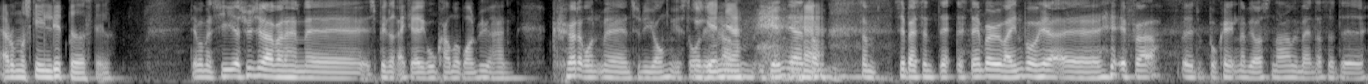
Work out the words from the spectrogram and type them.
er du måske lidt bedre stillet. Det må man sige. Jeg synes i hvert fald, at han øh, spillede rigtig, rigtig god kamp mod Brøndby. Han kørte rundt med Anthony Jong i store Igen, dele af ja. kampen. Igen, ja. Som, som Sebastian Stanbury var inde på her øh, før øh, pokalen, når vi også snakkede i mandag. Så det,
